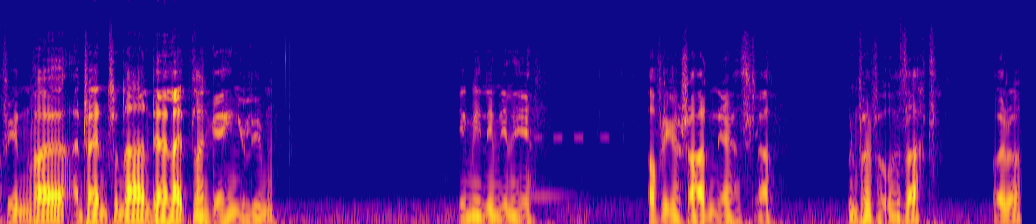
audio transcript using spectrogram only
Auf jeden Fall anscheinend zu nah an der Leitplanke hängen geblieben. Emine, mine. Aufliegerschaden, ja, ist klar. Unfall verursacht. Euro.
